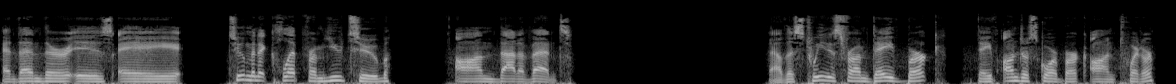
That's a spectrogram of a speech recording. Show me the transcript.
And then there is a two minute clip from YouTube on that event. Now this tweet is from Dave Burke, Dave underscore Burke on Twitter.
